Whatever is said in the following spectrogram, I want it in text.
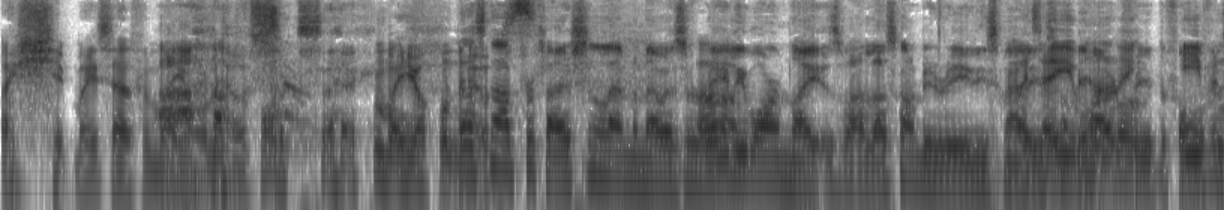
I shit myself in my own Ah, house. fuck's sake. my own That's house. not professional, Emma. Now it's a really warm night as well. That's going to be really smelly. I tell gonna you be hard for you to even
